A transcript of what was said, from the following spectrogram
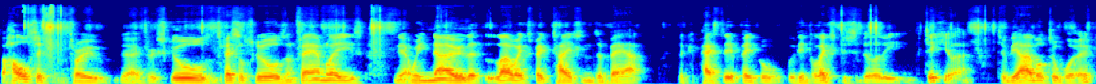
the whole system, through you know, through schools and special schools and families. You know, we know that low expectations about the capacity of people with intellectual disability, in particular, to be able to work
